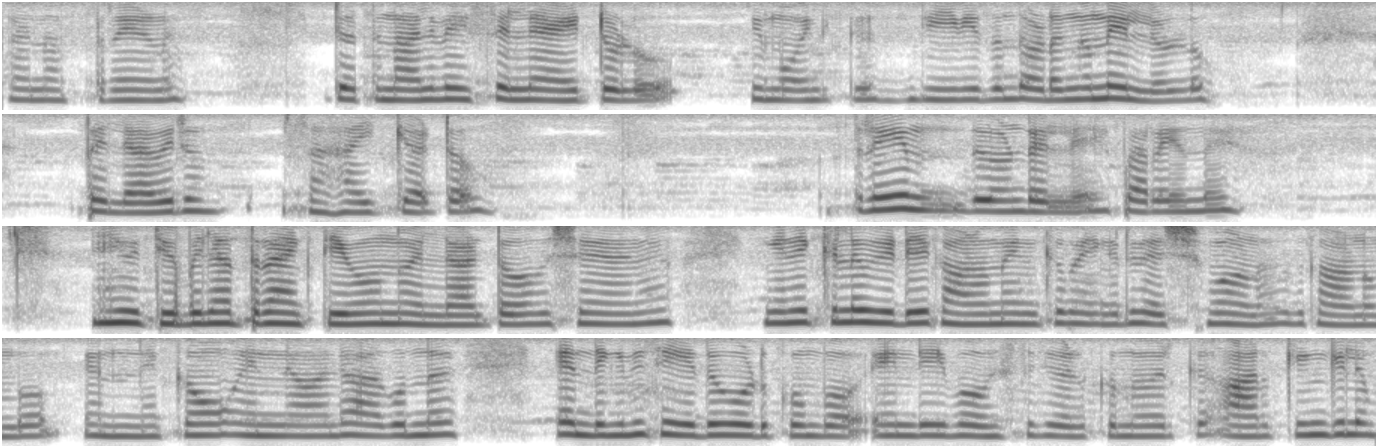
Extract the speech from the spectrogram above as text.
കാരണം അത്രയാണ്. ഇരുപത്തിനാല് വയസ്സല്ലേ ആയിട്ടുള്ളൂ. ഈ മോനിക്ക് ജീവിതം തുടങ്ങുന്നേ ഉള്ളൂ അപ്പം എല്ലാവരും സഹായിക്കാട്ടോ. കേട്ടോ അത്രയും ഇതുകൊണ്ടല്ലേ പറയുന്നത് യൂട്യൂബിൽ അത്ര ആക്റ്റീവൊന്നും അല്ല കേട്ടോ. പക്ഷെ ഞാൻ ഇങ്ങനെയൊക്കെയുള്ള വീഡിയോ കാണുമ്പോൾ എനിക്ക് ഭയങ്കര വിഷമമാണ്. അത് കാണുമ്പോൾ എന്നൊക്കെ എന്നാലാകുന്ന എന്തെങ്കിലും ചെയ്തു കൊടുക്കുമ്പോൾ എന്റെ ഈ വോയിസ് കേൾക്കുന്നവർക്ക് ആർക്കെങ്കിലും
